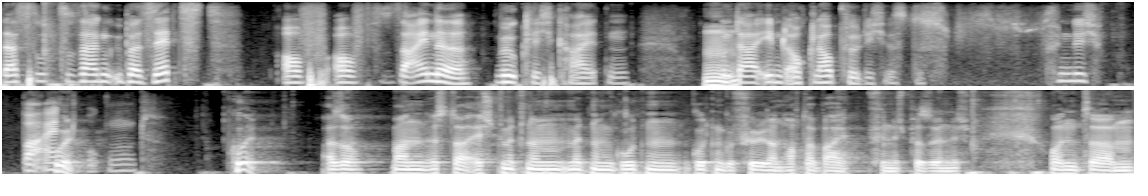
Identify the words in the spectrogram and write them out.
das sozusagen übersetzt auf, auf seine Möglichkeiten mhm. und da eben auch glaubwürdig ist, das finde ich beeindruckend. Cool. cool. Also man ist da echt mit einem mit einem guten guten Gefühl dann auch dabei, finde ich persönlich. Und ähm,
